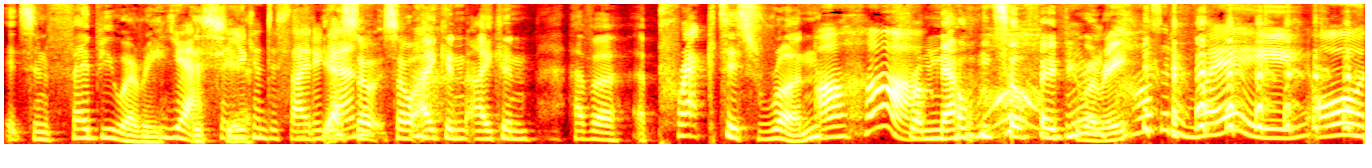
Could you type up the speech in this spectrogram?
it's in February Yeah, so year. you can decide again. Yeah, so so I can I can have a, a practice run 아하. from now until February. Very positive way. 어,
